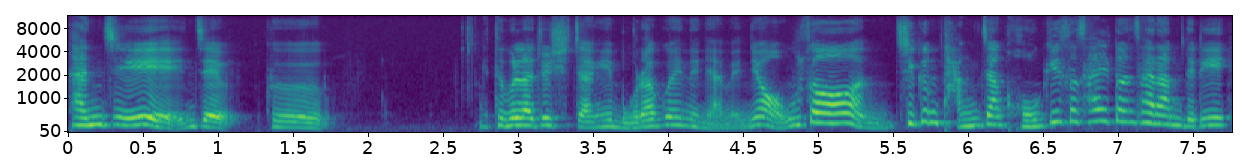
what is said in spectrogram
단지 이제 그 드블라주 시장이 뭐라고 했느냐면요. 우선 지금 당장 거기서 살던 사람들이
